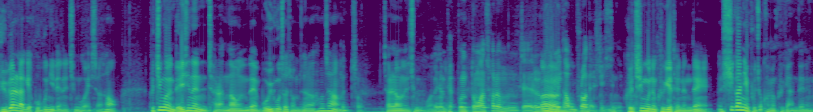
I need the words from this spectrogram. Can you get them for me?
유별나게 구분이 되는 친구가 있어서 그 친구는 내신은 잘 안 나오는데 모의고사 점수는 항상 그렇죠. 잘 나오는 친구거든요. 왜냐면 100분 동안 서른 문제를 네, 고민하고 그- 풀어낼 수 있으니까. 그 친구는 그게 되는데 시간이 부족하면 그게 안 되는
